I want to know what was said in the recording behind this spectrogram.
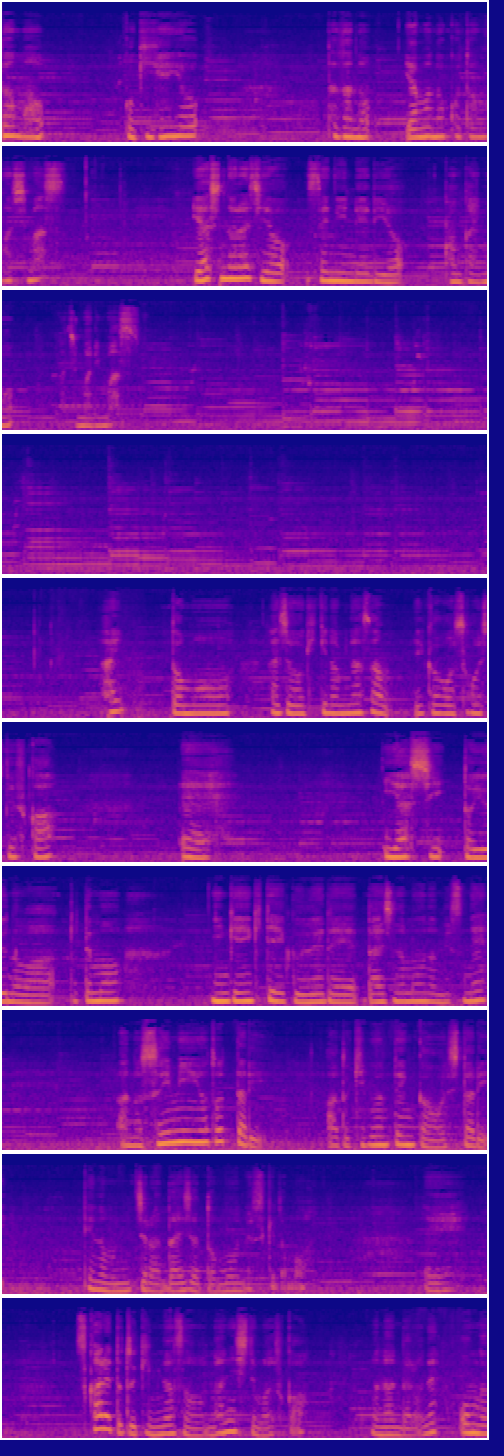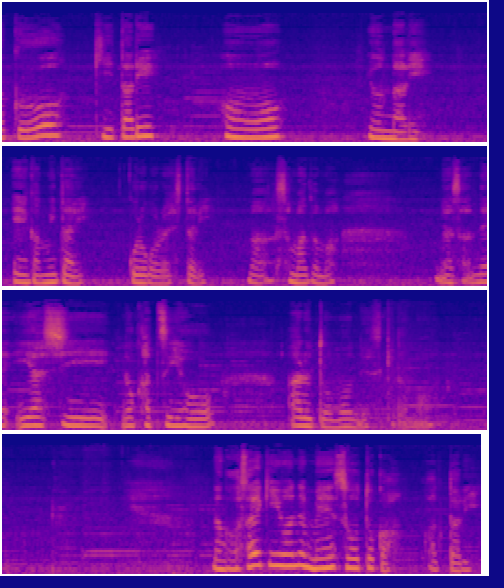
どうもごきげんよう。ただの山の子と申します。癒しのラジオ千人レディオ今回も始まります。はいどうも。ラジオをお聴きの皆さんいかがお過ごしですか？ええ。癒しというのはとても人間生きていく上で大事なものなんですね。あの睡眠をとったりあと気分転換をしたりっていうのももちろん大事だと思うんですけども、えー、疲れた時皆さんは何してますか、まあ、なんだろうね。音楽を聴いたり本を読んだり映画見たりゴロゴロしたりまあ様々。皆さんね癒しの活用あると思うんですけども。なんか最近はね瞑想とかあったり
